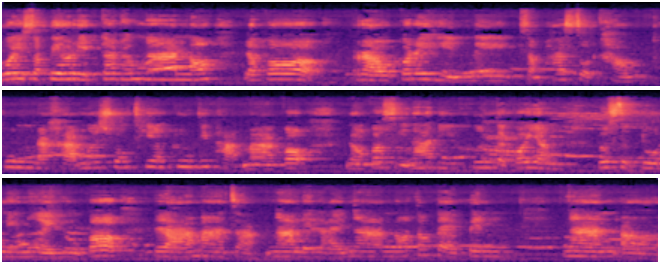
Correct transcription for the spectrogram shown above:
ด้วยสปิริตการทำงานเนาะแล้วก็เราก็ได้เห็นในสัมภาษณ์สดข่าวลูกทุ่งนะคะ เมื่อช่วงเที่ยงครึ่งที่ผ่านมาก็น้องก็สีหน้าดีขึ้น แต่ก็ยังรู้สึกดูเหนื่อยอยู่ก็ล้ามาจากงานหลาย ๆ งานเนาะตั้งแต่เป็นงานเอ่อ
